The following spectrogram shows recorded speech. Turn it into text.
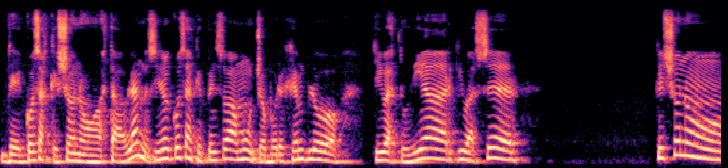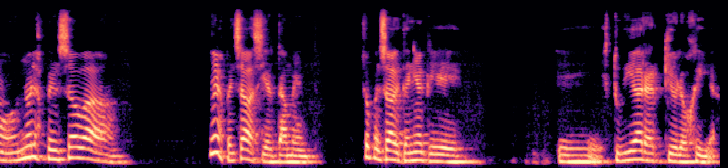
de, cosas que yo no estaba hablando, sino cosas que pensaba mucho, por ejemplo, que iba a estudiar, que iba a hacer, que yo no, no las pensaba, no las pensaba ciertamente. Yo pensaba que tenía que eh, estudiar arqueología,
